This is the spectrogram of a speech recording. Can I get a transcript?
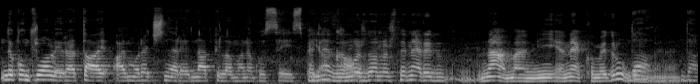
ne kontrolira taj, ajmo reći, nered na pilama, nego se ispija Pa ne znam, možda ono što je nered nama nije nekome drugome. Da, da.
